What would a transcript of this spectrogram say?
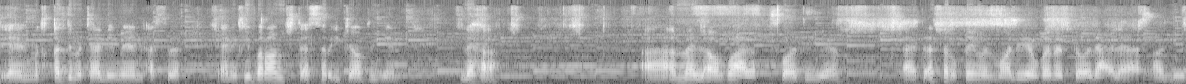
يعني المتقدمة تعليميا أثر يعني في برامج تأثر إيجابيا لها. آه، أما الأوضاع الاقتصادية آه، تأثر القيمة المالية وبنى الدولة على أساليب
